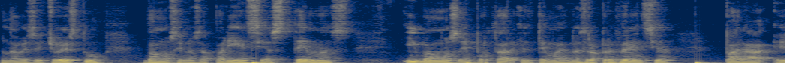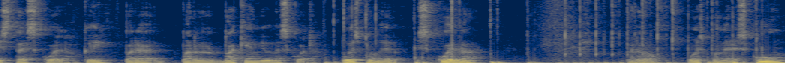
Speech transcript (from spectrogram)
una vez hecho esto vamos en las apariencias temas y vamos a importar el tema de nuestra preferencia para esta escuela, ¿ok? Para, para el backend de una escuela. Puedes poner escuela, perdón, puedes poner school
